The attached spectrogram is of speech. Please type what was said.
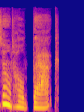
Don't hold back.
